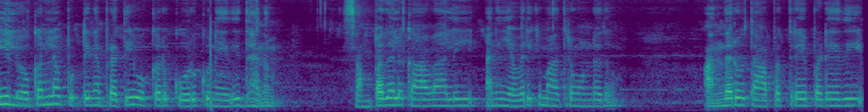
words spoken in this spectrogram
ఈ లోకంలో పుట్టిన ప్రతి ఒక్కరు కోరుకునేది ధనం. సంపదలు కావాలి అని ఎవరికి మాత్రం ఉండదు. అందరూ తాపత్రయపడేది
